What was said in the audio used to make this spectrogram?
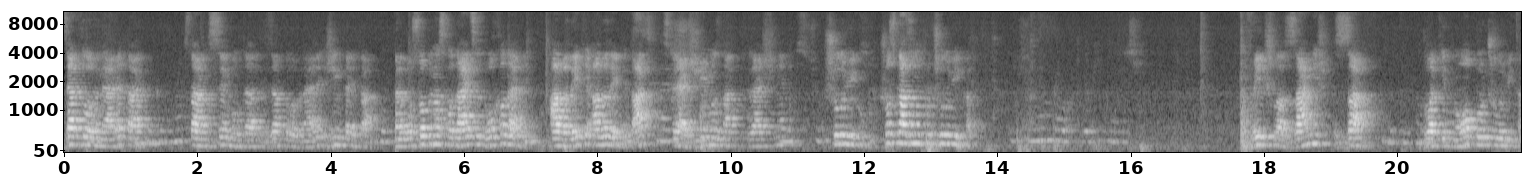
Дзеркало Венери, так. Ставимо символ дзеркало Венери. Жінка яка? Е, Особина складається з двох алегій. А велике, А велике, так? Скрещуємо знак скрещення. Чоловіку. Що сказано про чоловіка? Вийшла заміж за блакитноокого чоловіка.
